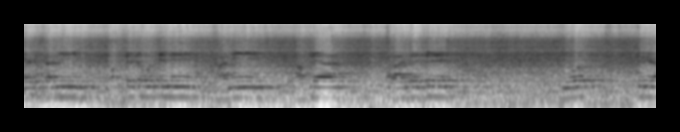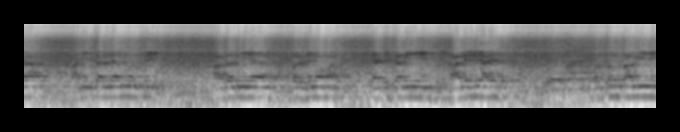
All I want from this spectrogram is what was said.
या ठिकाणी पक्षाच्या वतीने आणि आपल्या राज्याचे युवक क्रीडा आणि कल्याण मंत्री आदरणीय बर्जे मामा या ठिकाणी आलेले आहेत. प्रथमतः आम्ही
